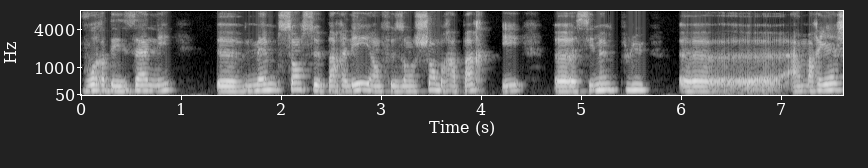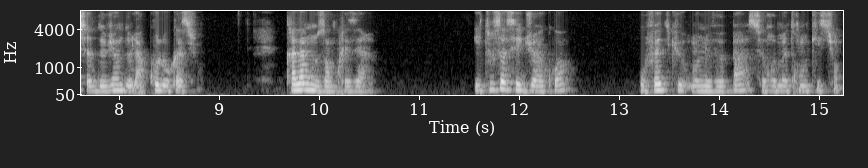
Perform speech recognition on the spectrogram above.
voire des années, euh, même sans se parler en faisant chambre à part. Et euh, c'est même plus un mariage, ça devient de la colocation. Qu'Allah nous en préserve. Et tout ça, c'est dû à quoi? Au fait qu'on ne veut pas se remettre en question.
